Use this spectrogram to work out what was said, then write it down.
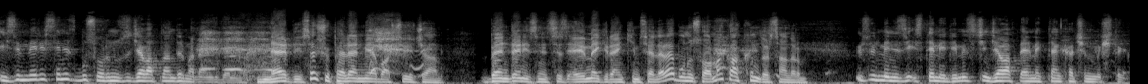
İzin verirseniz bu sorunuzu cevaplandırmadan gidelim. Neredeyse şüphelenmeye başlayacağım. Benden izinsiz evime giren kimselere bunu sormak hakkımdır sanırım. Üzülmenizi istemediğimiz için cevap vermekten kaçınmıştık.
